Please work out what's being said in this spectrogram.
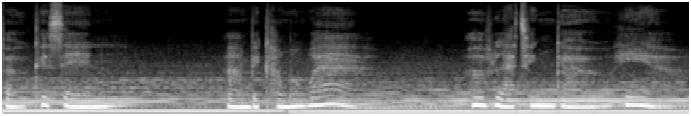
Focus in and become aware of letting go here.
